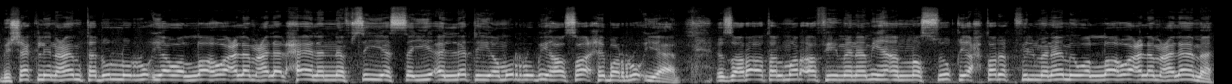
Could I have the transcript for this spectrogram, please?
بشكل عام تدل الرؤيا والله أعلم على الحالة النفسية السيئة التي يمر بها صاحب الرؤيا. إذا رأت المرأة في منامها أن السوق يحترق في المنام والله أعلم علامة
